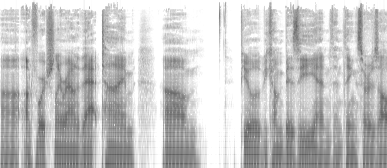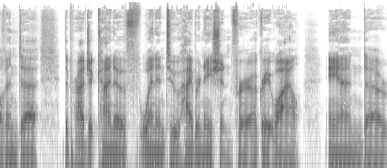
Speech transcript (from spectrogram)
Uh, unfortunately, around that time, um, people become busy and then things sort of dissolve and uh, the project kind of went into hibernation for a great while and uh,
